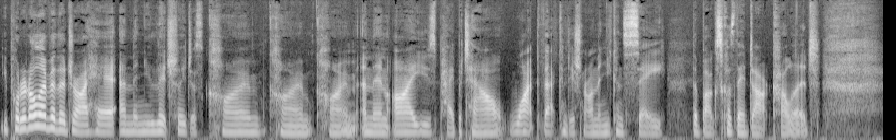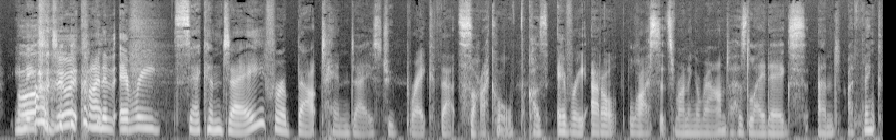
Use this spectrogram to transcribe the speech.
You put it all over the dry hair, and then you literally just comb, comb, comb. And then I use paper towel, wipe that conditioner on, then you can see the bugs because they're dark coloured. You need to do it kind of every second day for about 10 days to break that cycle because every adult lice that's running around has laid eggs and I think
